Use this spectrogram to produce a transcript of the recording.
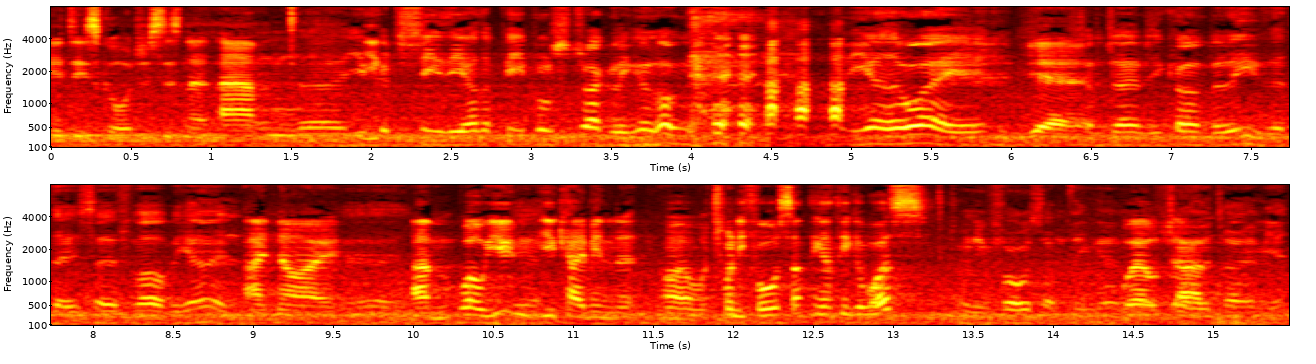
it is gorgeous, isn't it? Um, And uh, you, you- could see the other people struggling along the other way. Yeah. Sometimes you can't believe that they're so far behind. I know. Uh, Um, well, you Yeah. you came in at uh, twenty-four something, I think it was. 24 something. Well done. Time yet.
